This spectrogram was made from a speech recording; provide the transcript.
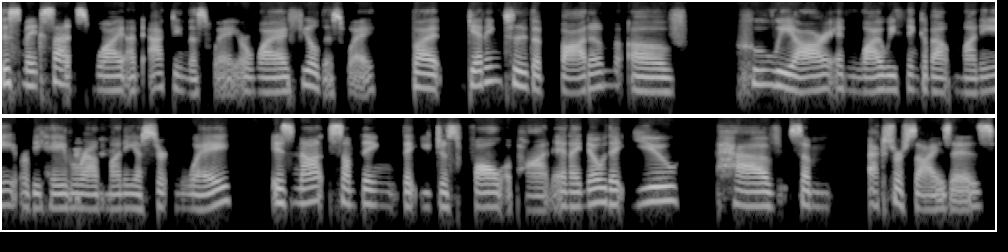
this makes sense why I'm acting this way or why I feel this way. But getting to the bottom of who we are and why we think about money or behave around money a certain way is not something that you just fall upon. And I know that you have some exercises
